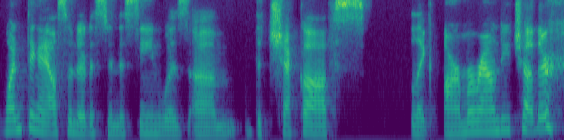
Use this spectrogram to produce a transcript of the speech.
One thing I also noticed in the scene was um the Chekhovs like arm around each other.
